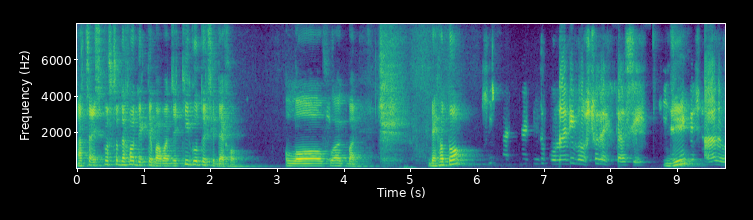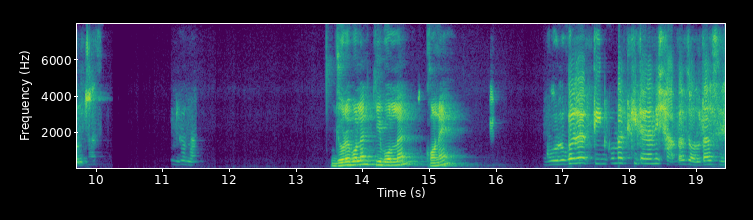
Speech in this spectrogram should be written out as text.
আচ্ছা স্পষ্ট দেখো দেখতে পাবা যে কি করতেছে দেখো। আল্লাহু আকবার। দেখো তো। কিন্তু কোনাটি বস্ত দেখতে আছি জি সারা জোরে বলেন কি বললেন? কনে? গরু তিন কোনা কিটা জানি সাদা জ্বলতেছে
